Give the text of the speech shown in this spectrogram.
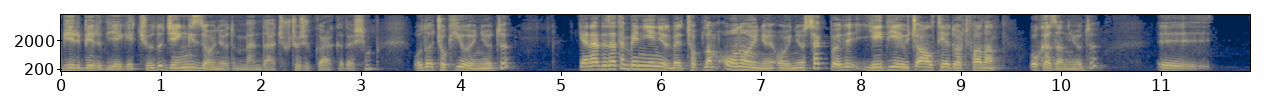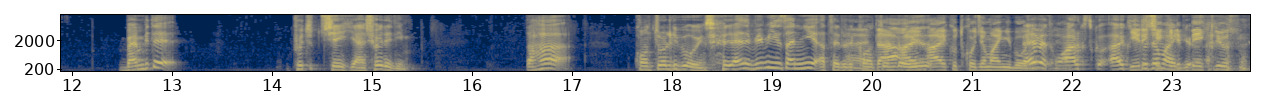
1-1 diye geçiyordu. Cengiz'le oynuyordum ben daha çok çocuk arkadaşım. O da çok iyi oynuyordu. Genelde zaten beni yeniyordu. Böyle toplam 10 oynuyor, oynuyorsak böyle 7'ye 3, 6'ya 4 falan o kazanıyordu. Ee, ben bir de kötü şey yani şöyle diyeyim. Daha kontrollü bir oyun. yani bir, bir insan niye Atari'de He, kontrollü daha oyun... Ay- Aykut Kocaman gibi oynuyor. Evet o. Aykut, Aykut Geri Kocaman çekilip gibi. bekliyorsun.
